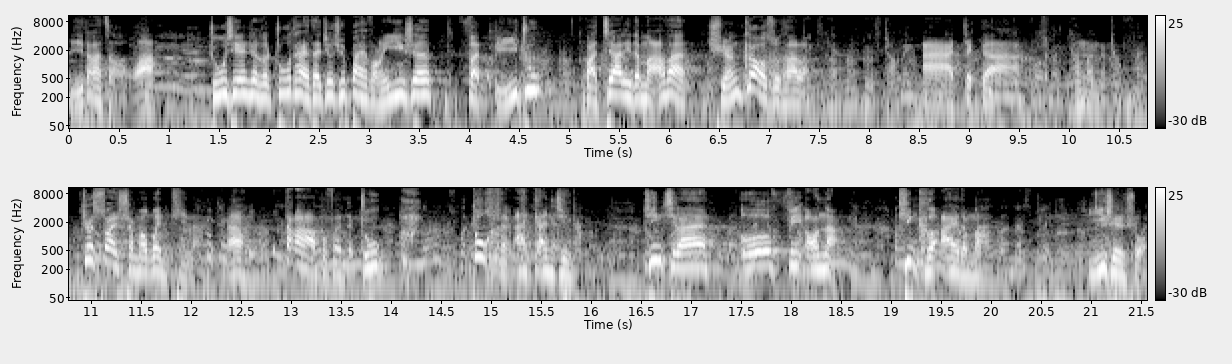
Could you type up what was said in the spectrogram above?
一大早啊，猪先生和猪太太就去拜访医生粉鼻猪，把家里的麻烦全告诉他了。啊，这个，他们，这算什么问题呢？啊，大部分的猪啊，都很爱干净。听起来，哦，菲奥娜，挺可爱的嘛。医生说，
